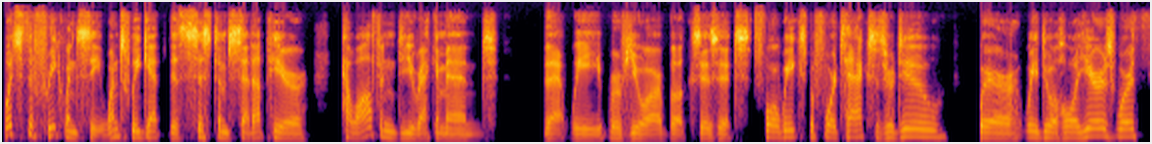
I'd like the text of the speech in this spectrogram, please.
what's the frequency? Once we get this system set up here how often do you recommend that we review our books? Is it four weeks before taxes are due where we do a whole year's worth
